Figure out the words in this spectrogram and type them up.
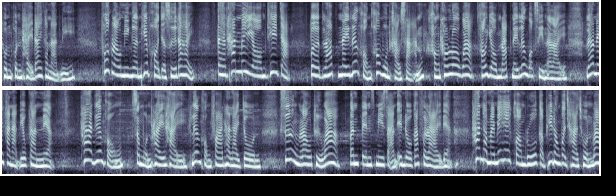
ชนคนไทยได้ขนาดนี้ พวกเรามีเงินที่พอจะซื้อได้ แต่ท่านไม่ยอมที่จะเปิดรับในเรื่องของข้อมูลข่าวสารของทั้งโลกว่าเขายอมรับในเรื่องวัคซีนอะไร แล้วในขณะเดียวกันเนี่ย ถ้าเรื่องของสมุนไพรไทย เรื่องของฟ้าทลายโจร ซึ่งเราถือว่ามันเป็นมีสารเอนโดกัฟเฟอไรด์เนี่ยท่านทำไมไม่ให้ความรู้กับพี่น้องประชาชนว่า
